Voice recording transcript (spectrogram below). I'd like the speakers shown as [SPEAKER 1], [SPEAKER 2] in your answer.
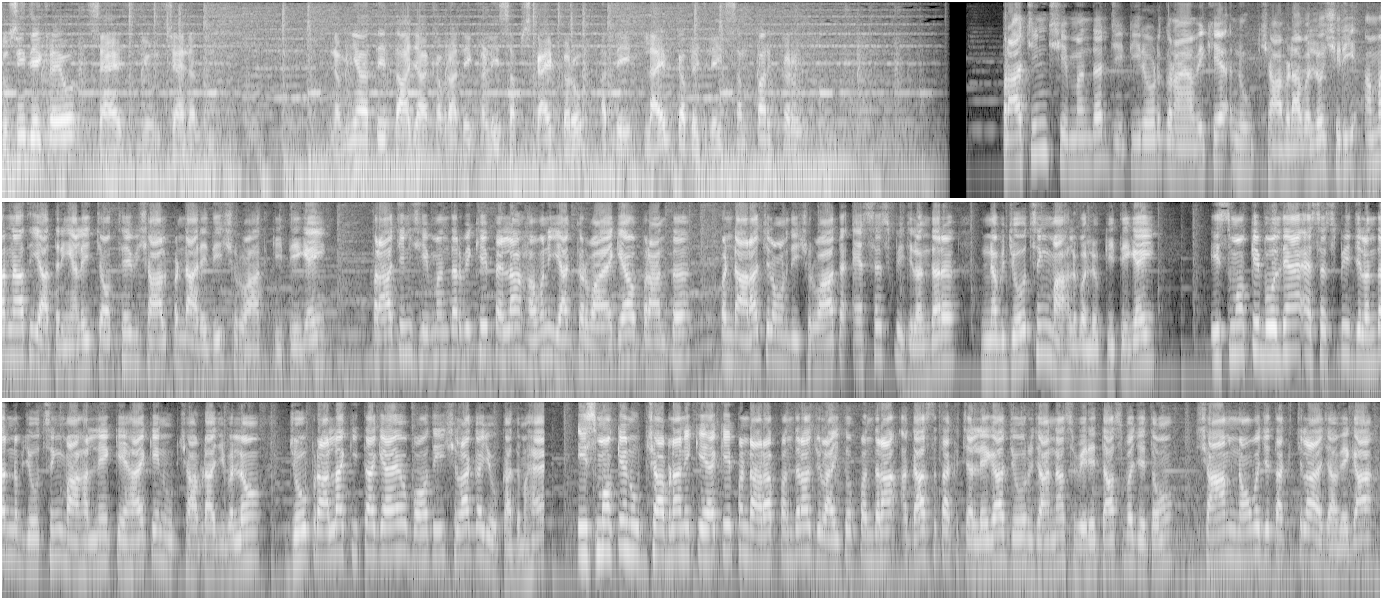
[SPEAKER 1] ਤੁਸੀਂ ਦੇਖ ਰਹੇ ਹੋ ਸਹਿਜ ਨਿਊਜ਼ ਚੈਨਲ। ਨਵੀਆਂ ਅਤੇ ਤਾਜ਼ਾ ਖਬਰਾਂ ਦੇਖਣ ਲਈ ਸਬਸਕ੍ਰਾਈਬ ਕਰੋ ਅਤੇ ਲਾਈਵ ਕਵਰੇਜ ਲਈ ਸੰਪਰਕ ਕਰੋ।
[SPEAKER 2] ਪ੍ਰਾਚੀਨ ਸ਼ਿਵ ਮੰਦਿਰ ਜੀਟੀ ਰੋਡ ਗੁਰਾਇਆ ਵਿਖੇ ਅਨੂਪ ਛਾਬੜਾ ਵੱਲੋਂ ਸ਼੍ਰੀ ਅਮਰਨਾਥ ਯਾਤਰੀਆਂ ਲਈ ਚੌਥੇ ਵਿਸ਼ਾਲ ਭੰਡਾਰੇ ਦੀ ਸ਼ੁਰੂਆਤ ਕੀਤੀ ਗਈ। ਪ੍ਰਾਚੀਨ ਸ਼ਿਵ ਮੰਦਰ ਵਿਖੇ ਪਹਿਲਾ ਹਵਨ ਯੱਗ ਕਰਵਾਇਆ ਗਿਆ, ਉਪਰੰਤ ਭੰਡਾਰਾ ਚਲਾਉਣ ਦੀ ਸ਼ੁਰੂਆਤ ਐਸਐਸਪੀ ਜਲੰਧਰ ਨਵਜੋਤ ਸਿੰਘ ਮਾਹਲ ਵੱਲੋਂ ਕੀਤੀ ਗਈ। ਇਸ ਮੌਕੇ ਬੋਲਦਿਆਂ ਐਸਐਸਪੀ ਜਲੰਧਰ ਨਵਜੋਤ ਸਿੰਘ ਮਾਹਲ ਨੇ ਕਿਹਾ ਹੈ ਕਿ ਅਨੂਪ ਛਾਬੜਾ ਜੀ ਵੱਲੋਂ ਜੋ ਉਪਰਾਲਾ ਕੀਤਾ ਗਿਆ ਹੈ, ਉਹ ਬਹੁਤ ਹੀ ਸ਼ਲਾਘਾਯੋਗ ਕਦਮ ਹੈ। ਇਸ ਮੌਕੇ ਅਨੂਪ ਛਾਬੜਾ ਨੇ ਕਿਹਾ ਕਿ ਭੰਡਾਰਾ 15 ਜੁਲਾਈ ਤੋਂ 15 ਅਗਸਤ ਤੱਕ ਚੱਲੇਗਾ, ਜੋ ਰੋਜ਼ਾਨਾ ਸਵੇਰੇ 10 ਵਜੇ ਤੋਂ ਸ਼ਾਮ 9 ਵਜੇ ਤੱਕ ਚਲਾਇਆ ਜਾਵੇਗਾ।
